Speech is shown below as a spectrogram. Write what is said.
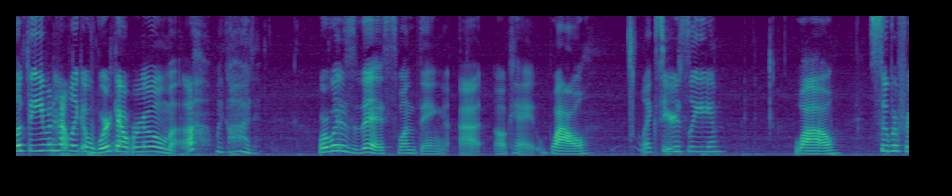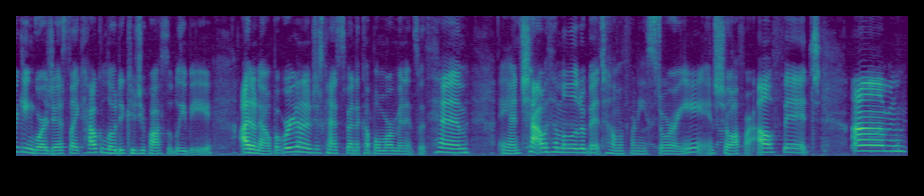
Look, they even have like a workout room. Oh my god. Where was this one thing at? Okay, wow. Like seriously? Wow super freaking gorgeous. Like, how loaded could you possibly be? I don't know, but we're gonna just kind of spend a couple more minutes with him and chat with him a little bit, tell him a funny story, and show off our outfit. Um,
